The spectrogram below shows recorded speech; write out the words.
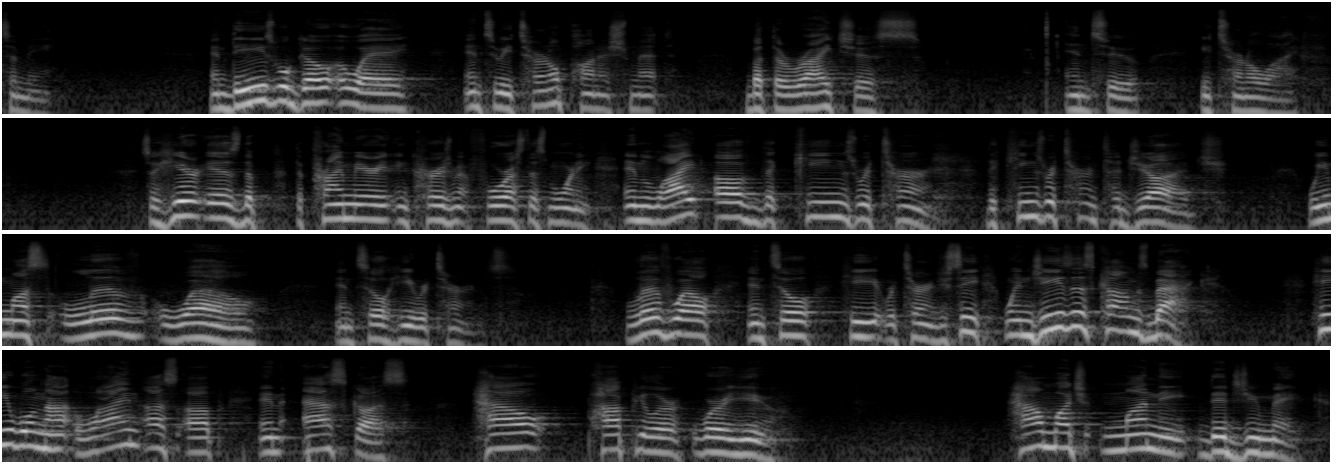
to me. And these will go away into eternal punishment, but the righteous into eternal life. So here is the, the primary encouragement for us this morning. In light of the king's return, the king's return to judge, we must live well until he returns. Live well until he returns. You see, when Jesus comes back, he will not line us up and ask us, How popular were you? How much money did you make?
